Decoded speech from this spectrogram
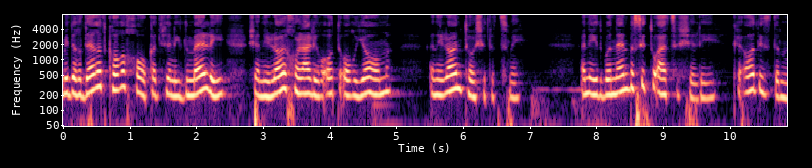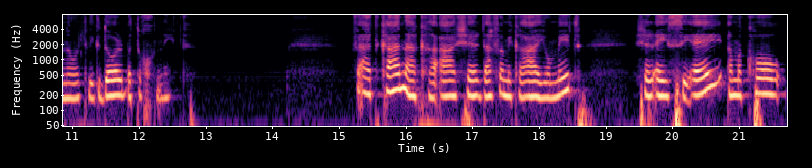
מדרדרת כה רחוק עד שנדמה לי שאני לא יכולה לראות אור יום, אני לא אנטוש את עצמי. אני אתבונן בסיטואציה שלי כעוד הזדמנות לגדול בתוכנית. ועד כאן ההקראה של דף המקראה היומית של ACA. המקור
